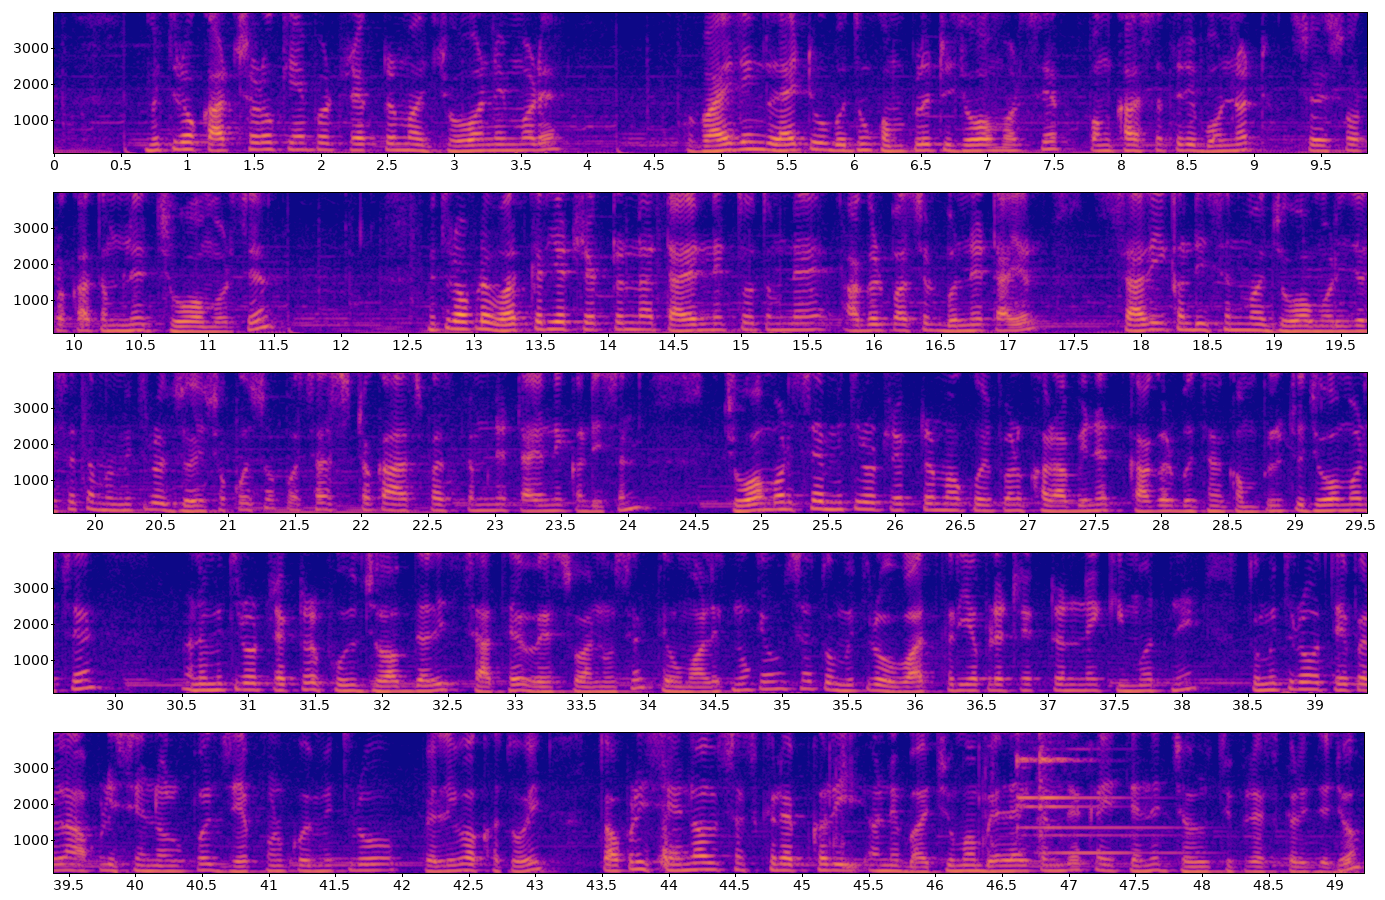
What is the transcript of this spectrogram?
મિત્રો કાટસળો ક્યાંય પણ ટ્રેક્ટરમાં જોવા નહીં મળે. વાયરિંગ લાઇટો બધું કમ્પ્લીટ જોવા મળશે. પંખા, છત્રી બોનટ સો સો ટકા તમને જોવા મળશે. મિત્રો, આપણે વાત કરીએ ટ્રેક્ટરના ટાયરની, તો તમને આગળ પાછળ બંને ટાયર સારી કન્ડિશનમાં જોવા મળી જશે. તમે મિત્રો જોઈ શકો છો, પચાસ ટકા આસપાસ તમને ટાયરની કન્ડિશન જોવા મળશે. મિત્રો, ટ્રેક્ટરમાં કોઈ પણ ખરાબીને કાગળ બધા કમ્પ્લીટ જોવા મળશે. અને મિત્રો, ટ્રેક્ટર ફૂલ જવાબદારી સાથે વેચવાનું છે. તેવું માલિકનું કહેવું છે. તો મિત્રો, વાત કરીએ આપણે ટ્રેક્ટરની કિંમતની. તો મિત્રો, તે પહેલાં આપણી ચેનલ ઉપર જે પણ કોઈ મિત્રો પહેલી વખત હોય, તો આપણી ચેનલ સબસ્ક્રાઈબ કરી અને બાજુમાં બે લાઇકન દેખાય તેને જરૂરથી પ્રેસ કરી દેજો.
